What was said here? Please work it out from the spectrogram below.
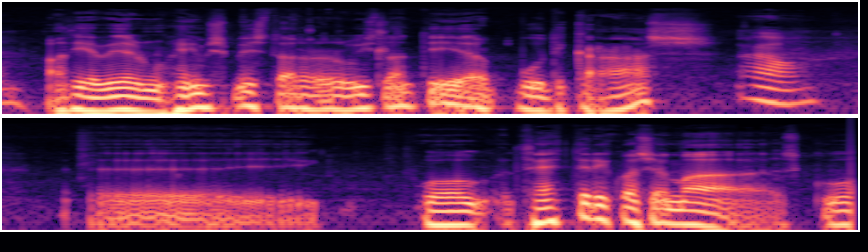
að því að við erum nú heimsmeistarar á Íslandi að búið til gras. Uh, og þetta er eitthvað sem að sko,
